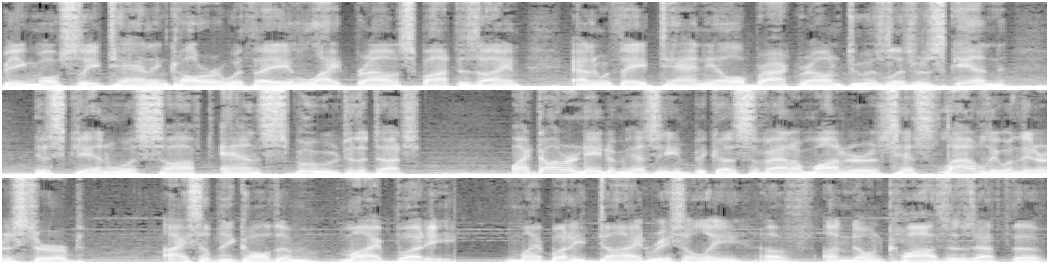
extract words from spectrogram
being mostly tan in color with a light brown spot design and with a tan yellow background to his lizard skin. His skin was soft and smooth to the touch. My daughter named him Hissy because Savannah monitors hiss loudly when they are disturbed. I simply called him my buddy. My buddy died recently of unknown causes at the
